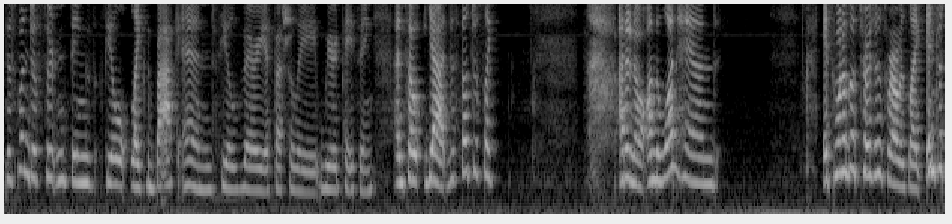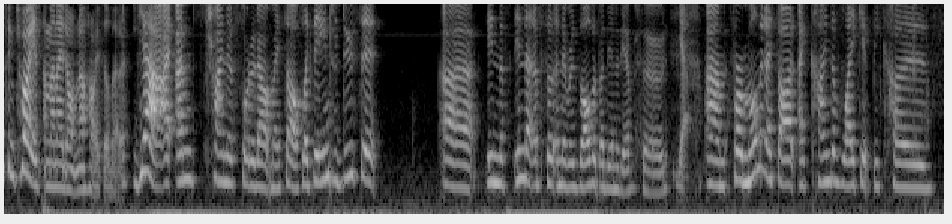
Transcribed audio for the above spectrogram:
This one, just certain things feel like the back end feels very especially weird pacing, and so yeah, this felt just like I don't know. On the one hand, it's one of those choices where I was like, interesting choice, and then I don't know how I feel better. yeah, I, I'm trying to sort it out myself. Like they introduce it uh, in the in that episode and they resolve it by the end of the episode. Yeah. Um, for a moment, I thought I kind of like it because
